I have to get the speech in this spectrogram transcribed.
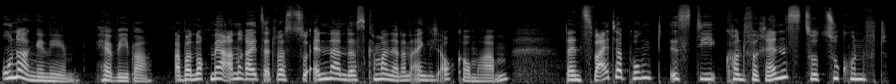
Unangenehm, Herr Weber. Aber noch mehr Anreiz, etwas zu ändern, das kann man ja dann eigentlich auch kaum haben. Dein zweiter Punkt ist die Konferenz zur Zukunft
